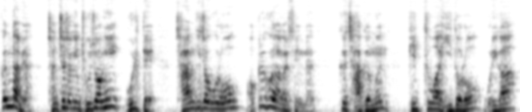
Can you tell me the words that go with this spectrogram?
끝나면 전체적인 조정이 올 때 장기적으로 어, 끌고 나갈 수 있는 그 자금은 비트와 이더로 우리가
